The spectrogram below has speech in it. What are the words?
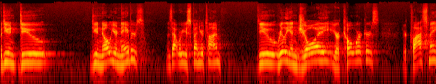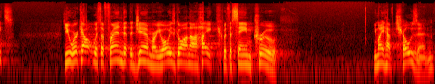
But do you, do, you, do you know your neighbors? Is that where you spend your time? Do you really enjoy your coworkers, your classmates? Do you work out with a friend at the gym or you always go on a hike with the same crew? You might have chosen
